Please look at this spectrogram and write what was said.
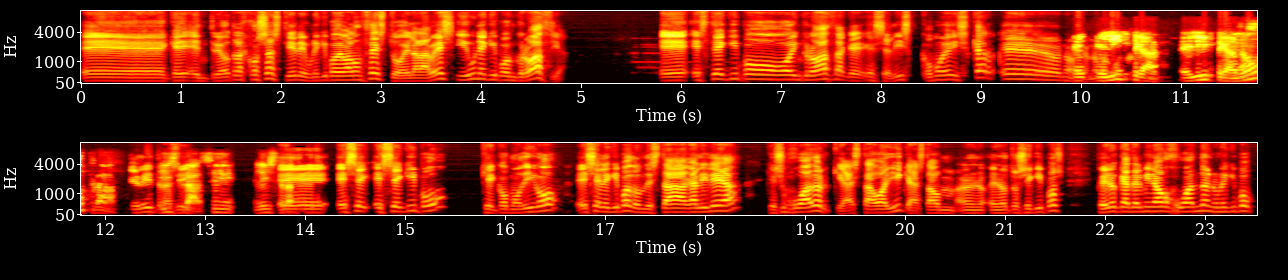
eh, que entre otras cosas tiene un equipo de baloncesto, el Alavés, y un equipo en Croacia. Eh, este equipo en Croacia, que es el Is, ¿cómo es Iscar? Eh, no, El, no el. Istra, el Istra, ¿no? Istra, El Istra, sí. Istra, sí, el Istra. Eh, ese, ese equipo, que como digo, es el equipo donde está Galilea, que es un jugador que ha estado allí, que ha estado en, en otros equipos, pero que ha terminado jugando en un equipo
